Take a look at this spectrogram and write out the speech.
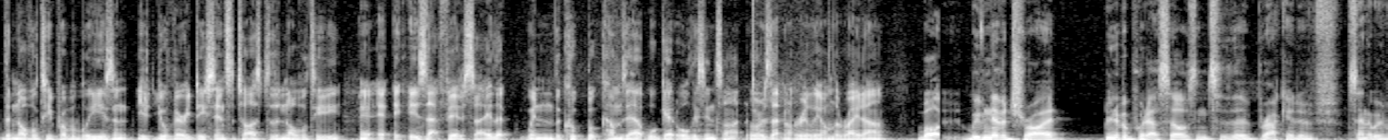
the novelty probably isn't. you- You're very desensitized to the novelty. Is that fair to say that when the cookbook comes out, we'll get all this insight, or is that not really on the radar? Well, we've never tried. We never put ourselves into the bracket of saying that we're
